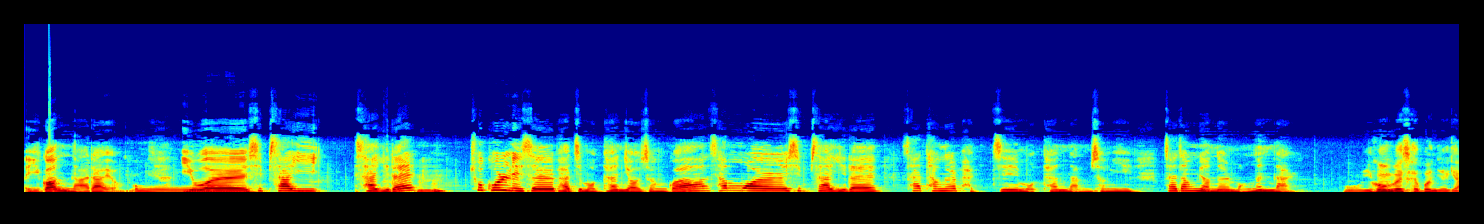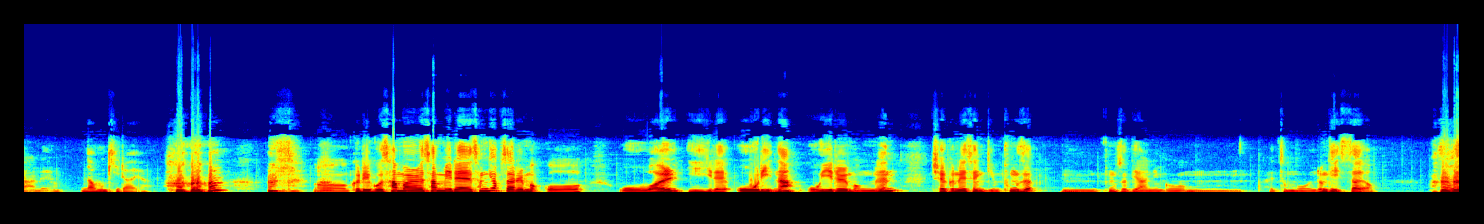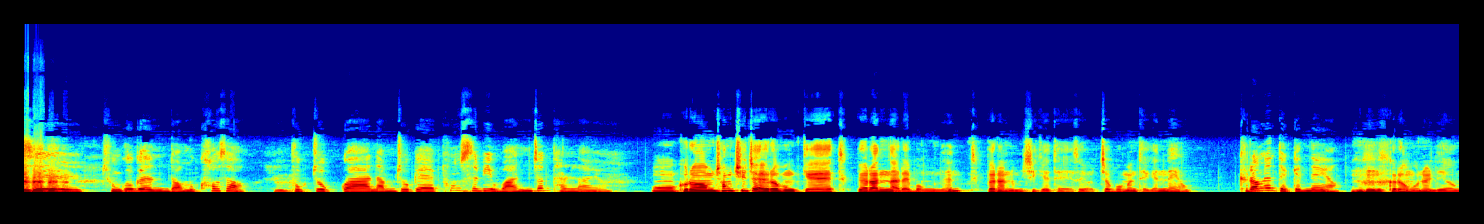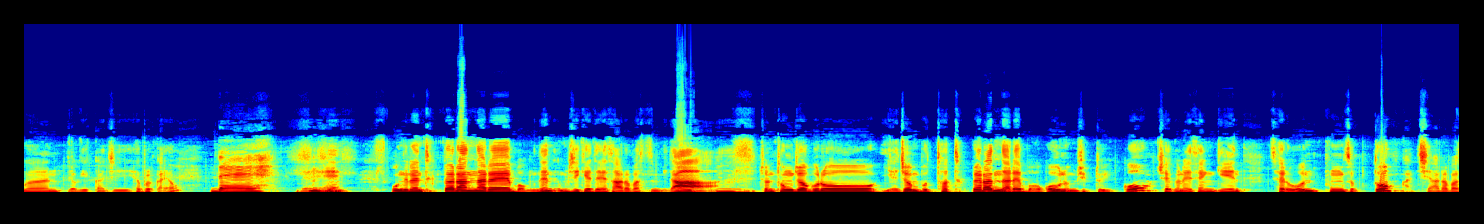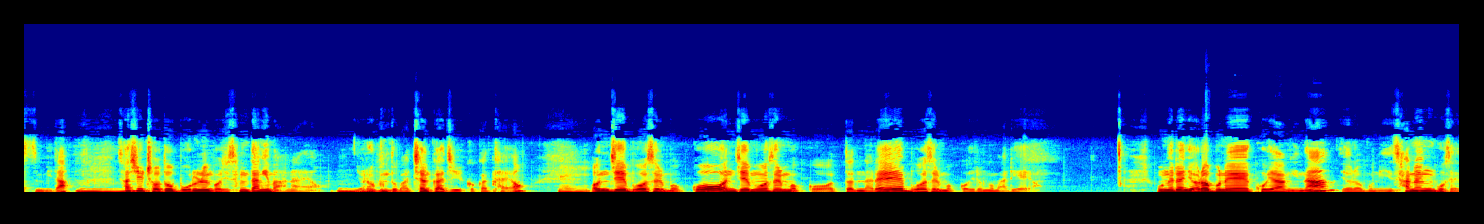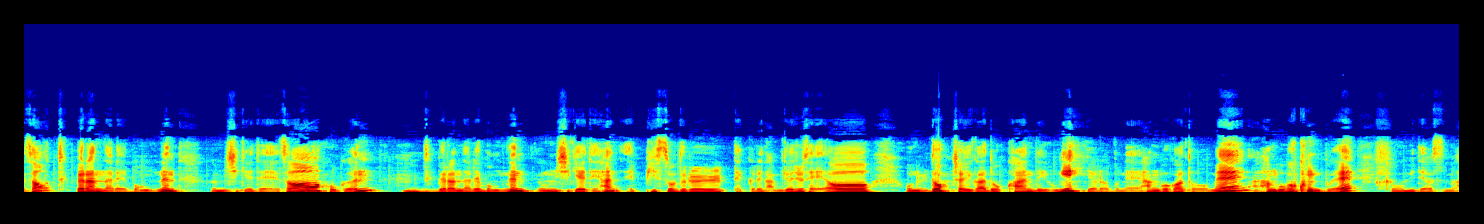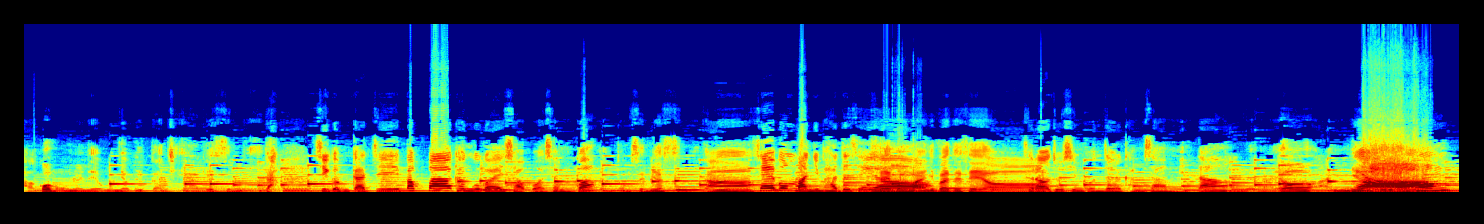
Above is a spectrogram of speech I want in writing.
이건 알아요. 오. 2월 14일, 4일에 음? 초콜릿을 받지 못한 여성과 3월 14일에 사탕을 받지 못한 남성이 짜장면을 먹는 날. 어, 이건 왜 세 번 얘기 안 해요? 너무 길어요. 어, 그리고 3월 3일에 삼겹살을 먹고 5월 2일에 오리나 오이를 먹는 최근에 생긴 풍습? 음, 풍습이 아니고, 음, 하여튼 뭐 이런 게 있어요. 사실 중국은 너무 커서 음. 북쪽과 남쪽의 풍습이 완전 달라요. 어, 그럼 청취자 여러분께 특별한 날에 먹는 특별한 음식에 대해서 여쭤보면 되겠네요. 그러면 됐겠네요. 그럼 오늘 내용은 여기까지 해볼까요? 네. 네. 오늘은 특별한 날에 먹는 음식에 대해서 알아봤습니다. 음. 전통적으로 예전부터 특별한 날에 먹어온 음식도 있고 최근에 생긴 새로운 풍습도 같이 알아봤습니다. 음. 사실 저도 모르는 것이 상당히 많아요. 음. 여러분도 마찬가지일 것 같아요. 네. 언제 무엇을 먹고 언제 무엇을 먹고 어떤 날에 무엇을 먹고 이런 거 말이에요. 오늘은 여러분의 고향이나 여러분이 사는 곳에서 특별한 날에 먹는 음식에 대해서 혹은 음. 특별한 날에 먹는 음식에 대한 에피소드를 댓글에 남겨주세요. 오늘도 저희가 녹화한 내용이 여러분의 한국어 도움에, 아, 한국어 공부에 도움이 되었으면 하고 오늘 내용은 여기까지 하겠습니다. 지금까지 빡빡 한국어의 셔버쌤과 영동쌤이었습니다. 새해 복 많이 받으세요. 새해 복 많이 받으세요. 들어주신 분들 감사합니다. 다음에 봐요. 안녕.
